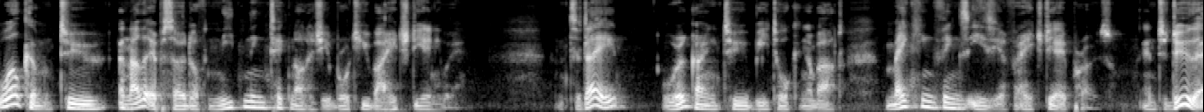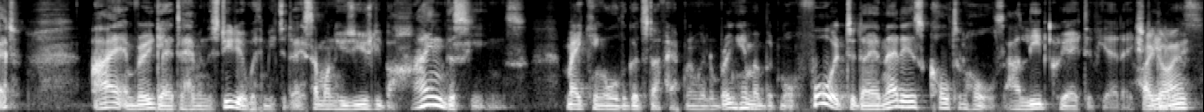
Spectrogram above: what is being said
Welcome to another episode of Neatening Technology brought to you by HD Anywhere. And today, we're going to be talking about making things easier for HDA pros. And to do that, I am very glad to have in the studio with me today someone who's usually behind the scenes making all the good stuff happen. I'm going to bring him a bit more forward today, and that is Colton Halls, our lead creative here at HD. Hi, guys.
